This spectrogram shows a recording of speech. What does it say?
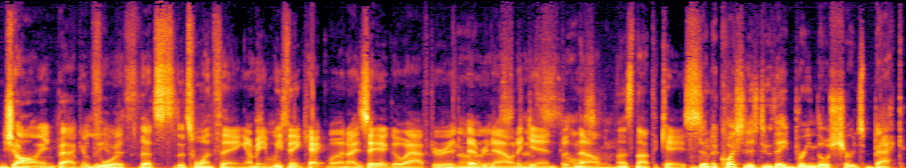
jawing back and forth, that's that's one thing. I mean, we think Heckma and Isaiah go after it No, every now and again, that's but no, that's not the case. The, the question is, do they bring those shirts back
